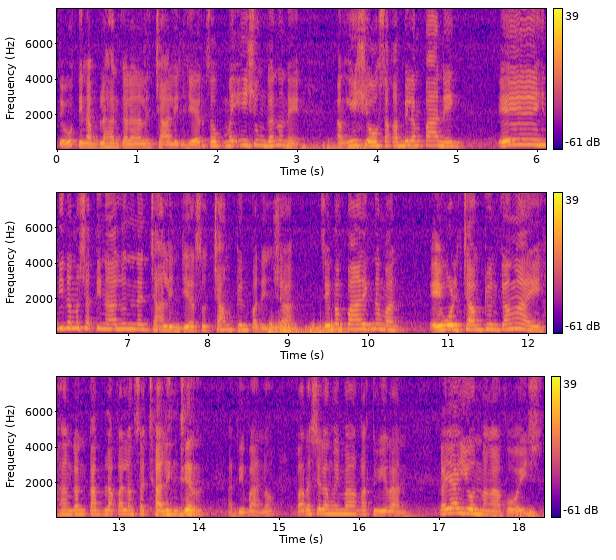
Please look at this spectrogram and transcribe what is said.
diba, tinablahan ka na ng challenger. So may issue ganun eh. Ang issue sa kabilang panig eh hindi naman siya tinalo ng challenger. So champion pa din siya. Sa ibang panig naman eh world champion ka nga eh. Hanggang tabla ka lang sa challenger. Ah, di ba no? Para silang may mga katwiran. Kaya yun mga koys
